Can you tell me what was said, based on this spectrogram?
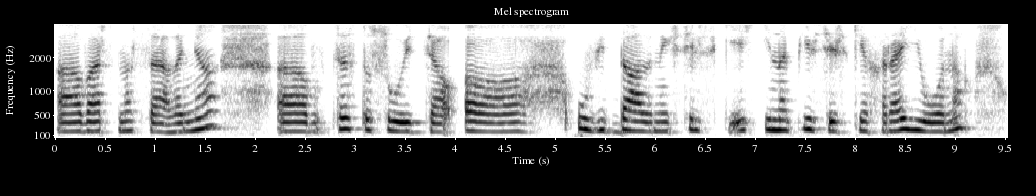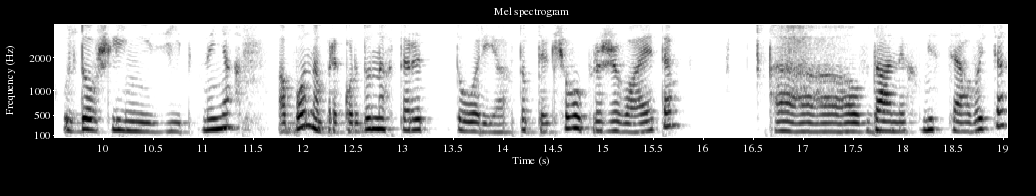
верств населення. Це стосується у віддалених сільських і напівсільських районах уздовж лінії зіткнення або на прикордонних територіях. Тобто, якщо ви проживаєте в даних місцевостях,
